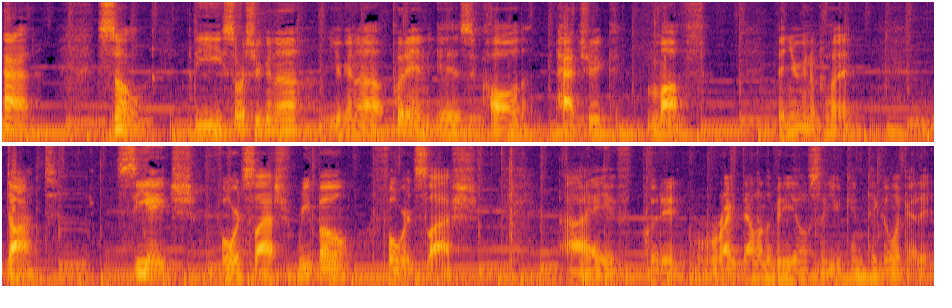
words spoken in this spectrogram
add. So the source you're gonna you're gonna put in is called Patrick Muff. Then you're gonna put dot ch forward slash repo forward slash. I've put it right down on the video so you can take a look at it.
